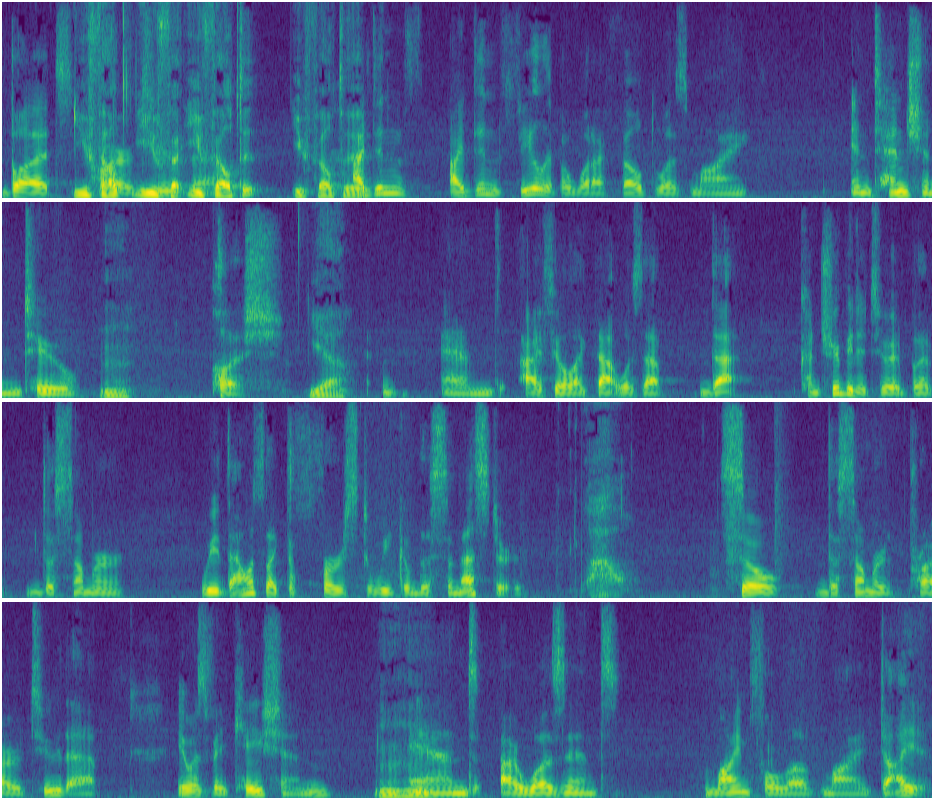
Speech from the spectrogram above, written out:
But You felt you fe- you felt it. You felt it. I didn't I didn't feel it, but what I felt was my intention to Mm. push. Yeah. And I feel like that was that that contributed to it, but the summer we that was like the first week of the semester. Wow. so the summer prior to that it was vacation Mm-hmm. and i wasn't mindful of my diet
